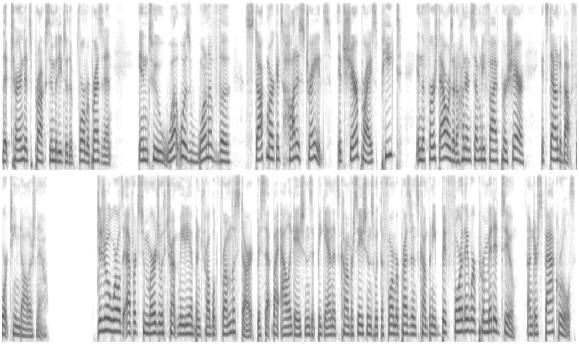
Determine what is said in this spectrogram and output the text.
that turned its proximity to the former president into what was one of the stock market's hottest trades. Its share price peaked in the first hours at 175 per share. It's down to about $14 now. Digital World's efforts to merge with Trump Media have been troubled from the start, beset by allegations it began its conversations with the former president's company before they were permitted to under SPAC rules.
